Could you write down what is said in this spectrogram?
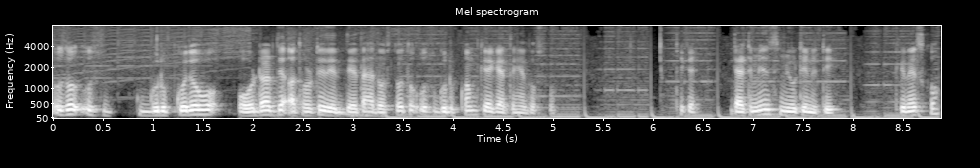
तो उस उस ग्रुप को जो वो ऑर्डर दे अथॉरिटी दे, देता है दोस्तों तो उस ग्रुप को हम क्या कहते हैं दोस्तों? ठीक है? डेट मीन्स म्यूटिनिटी कहते हैं इसको?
